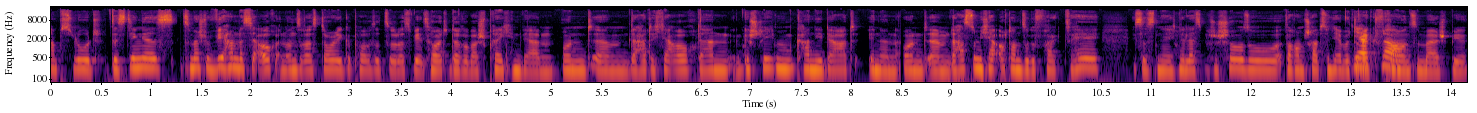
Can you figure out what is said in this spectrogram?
Absolut. das Ding ist, zum Beispiel, wir haben das ja auch in unserer Story gepostet, so dass wir jetzt heute darüber sprechen werden. Und ähm, da hatte ich ja auch dann geschrieben, KandidatInnen. Und ähm, da hast du mich ja auch dann so gefragt, so, hey, ist das nicht eine lesbische Show? So, warum schreibst du nicht einfach Ja, direkt klar. Frauen zum Beispiel?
